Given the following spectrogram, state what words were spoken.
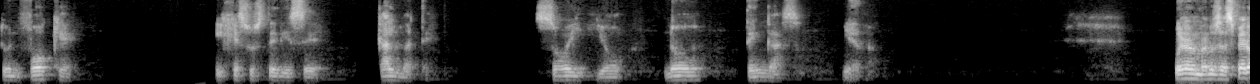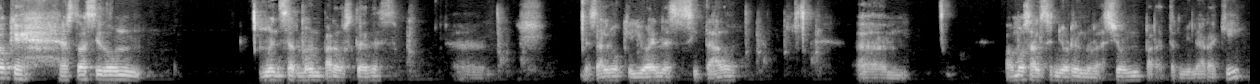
tu enfoque. Y Jesús te dice, cálmate, soy yo, no tengas miedo. Bueno, hermanos, espero que esto ha sido un buen sermón para ustedes. Ah, es algo que yo he necesitado. vamos al Señor en oración para terminar aquí.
